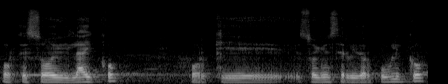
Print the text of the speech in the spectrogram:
porque soy laico, porque soy un servidor público,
